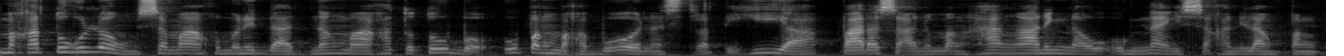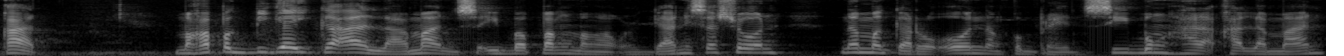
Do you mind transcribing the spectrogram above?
makatulong sa mga komunidad ng mga katutubo upang makabuo ng estratehiya para sa anumang hangaring nauugnay sa kanilang pangkat, makapagbigay kaalaman sa iba pang mga organisasyon na magkaroon ng komprehensibong kalaman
